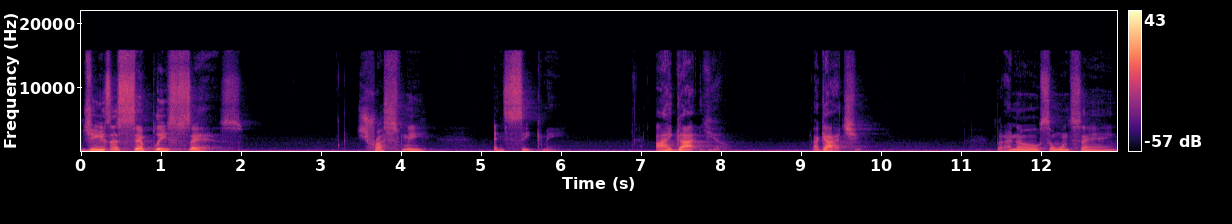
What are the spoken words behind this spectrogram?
Jesus simply says, Trust me and seek me. I got you. I got you. But I know someone's saying,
